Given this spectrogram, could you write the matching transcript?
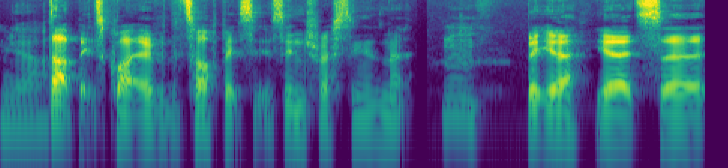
Yeah. That bit's quite over the top. It's it's interesting, isn't it? Hmm. But yeah, yeah, it's a,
